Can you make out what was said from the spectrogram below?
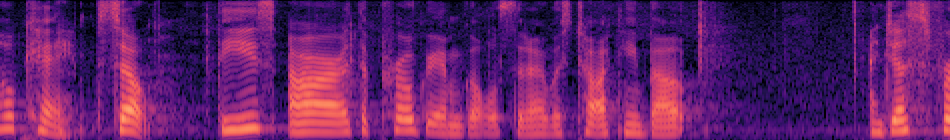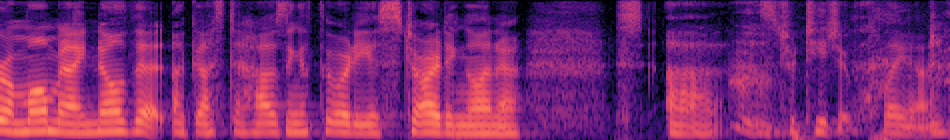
Okay, so these are the program goals that I was talking about. And just for a moment, I know that Augusta Housing Authority is starting on a uh, strategic plan.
